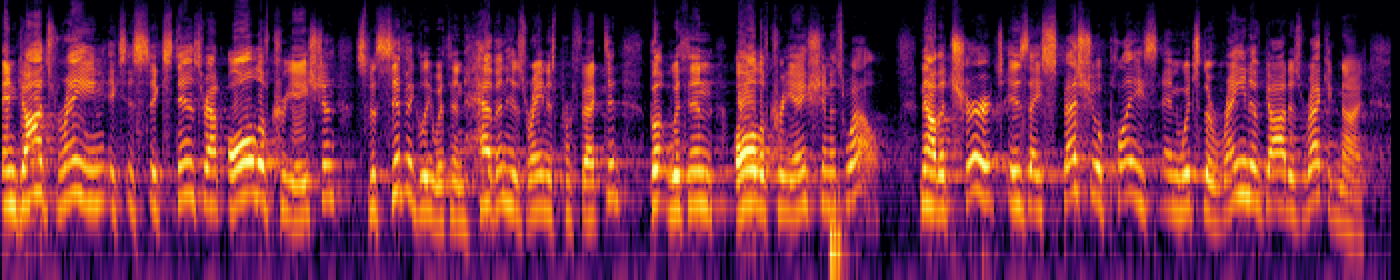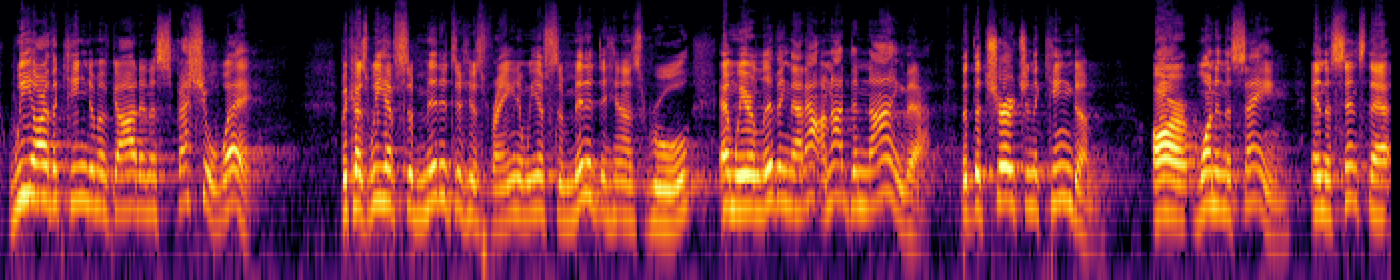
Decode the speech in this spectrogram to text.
And God's reign ex- extends throughout all of creation, specifically within heaven. His reign is perfected, but within all of creation as well. Now, the church is a special place in which the reign of God is recognized. We are the kingdom of God in a special way because we have submitted to his reign and we have submitted to his rule and we are living that out. I'm not denying that, that the church and the kingdom are one and the same in the sense that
